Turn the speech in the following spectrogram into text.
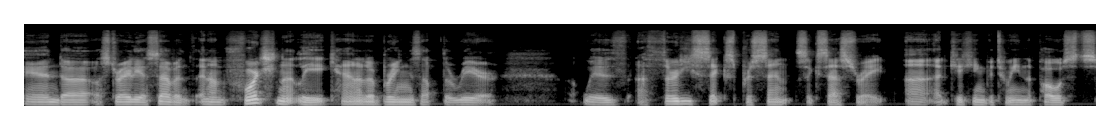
and uh, Australia seventh. And unfortunately, Canada brings up the rear with a 36% success rate uh, at kicking between the posts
